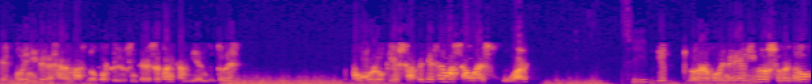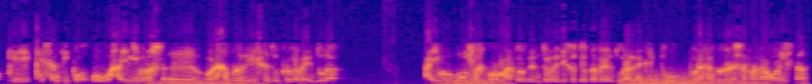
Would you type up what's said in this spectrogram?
que pueden interesar más, ¿no? Porque los intereses van cambiando. Entonces, como lo que os apetece más ahora es jugar, yo os recomendaría libros, sobre todo, que, sean tipo juegos. Hay libros, eh, por ejemplo, de Dirige tu propia aventura. Hay muchos formatos dentro de Dirige tu propia aventura en la que tú, por ejemplo, eres el protagonista.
